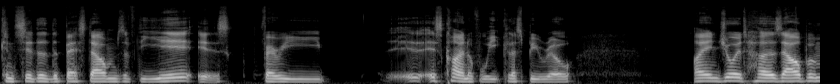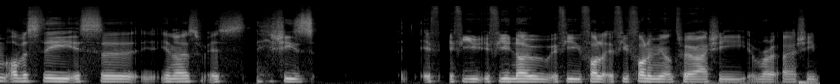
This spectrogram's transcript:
consider the best albums of the year, it is very it's kind of weak. Let's be real. I enjoyed her's album. Obviously, it's uh, you know it's, it's she's if if you if you know if you follow if you follow me on Twitter, I actually wrote I actually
